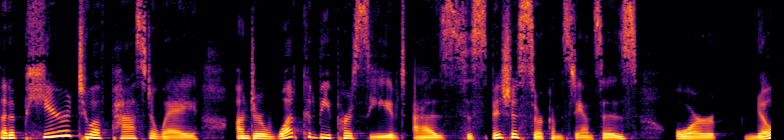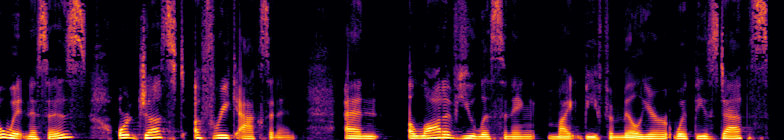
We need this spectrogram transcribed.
that appeared to have passed away under what could be perceived as suspicious circumstances or no witnesses or just a freak accident. And a lot of you listening might be familiar with these deaths,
